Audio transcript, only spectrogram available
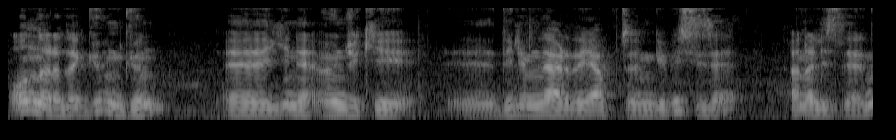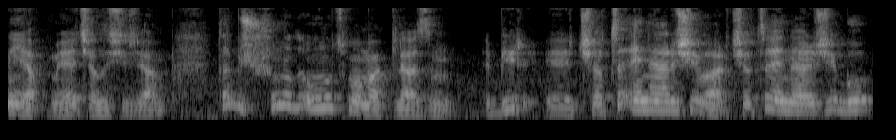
Onları da gün gün e, yine önceki e, dilimlerde yaptığım gibi size analizlerini yapmaya çalışacağım. Tabii şunu da unutmamak lazım. Bir e, çatı enerji var. Çatı enerji bu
